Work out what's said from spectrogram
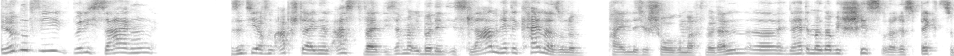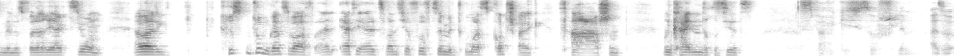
irgendwie würde ich sagen, sind die auf dem absteigenden Ast, weil ich sag mal, über den Islam hätte keiner so eine peinliche Show gemacht, weil dann äh, da hätte man, glaube ich, Schiss oder Respekt zumindest vor der Reaktion. Aber die Christentum kannst du auf RTL 20.15 Uhr mit Thomas Gottschalk verarschen und keinen interessiert Das war wirklich so schlimm. Also,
